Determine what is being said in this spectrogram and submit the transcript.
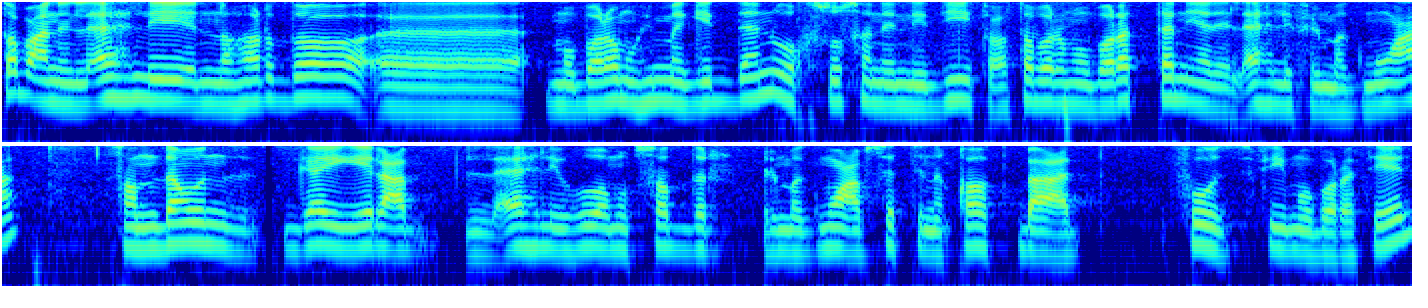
طبعا الأهلي النهارده آه، مباراة مهمة جدا وخصوصا إن دي تعتبر المباراه الثانية للأهلي في المجموعة. صن داونز جاي يلعب الأهلي وهو متصدر المجموعة بست نقاط بعد فوز في مباراتين.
